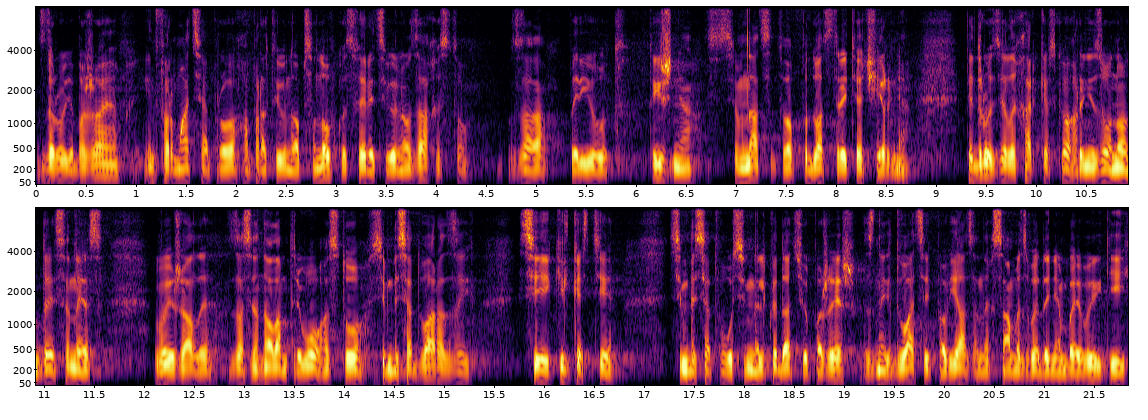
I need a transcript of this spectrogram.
Здоров'я бажаю. Інформація про оперативну обстановку у сфері цивільного захисту за період тижня з 17 по 23 червня. Підрозділи Харківського гарнізону ДСНС виїжджали за сигналом тривога 172 рази. З цієї кількості 78 на ліквідацію пожеж, з них 20 пов'язаних саме з веденням бойових дій.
